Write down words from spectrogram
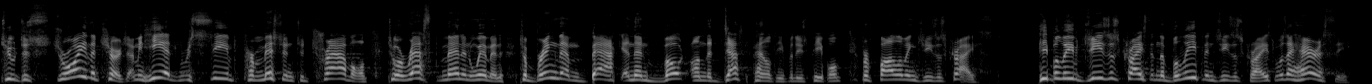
to destroy the church. I mean, he had received permission to travel, to arrest men and women, to bring them back, and then vote on the death penalty for these people for following Jesus Christ. He believed Jesus Christ, and the belief in Jesus Christ was a heresy.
